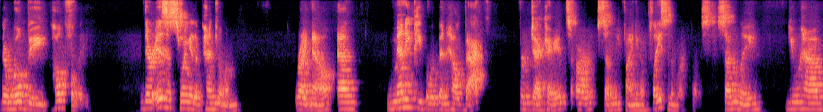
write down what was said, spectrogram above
There will be, hopefully. There is a swing of the pendulum right now, and many people have been held back for decades are suddenly finding a place in the workplace. Suddenly, you have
